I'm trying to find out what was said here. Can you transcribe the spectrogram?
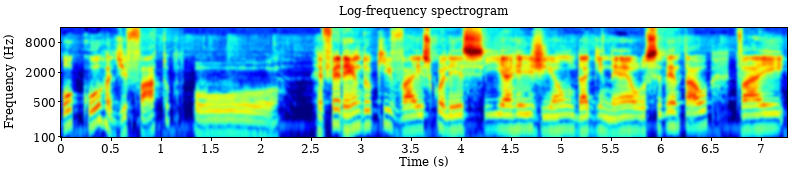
ocorra de fato o referendo que vai escolher se a região da Guiné Ocidental vai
